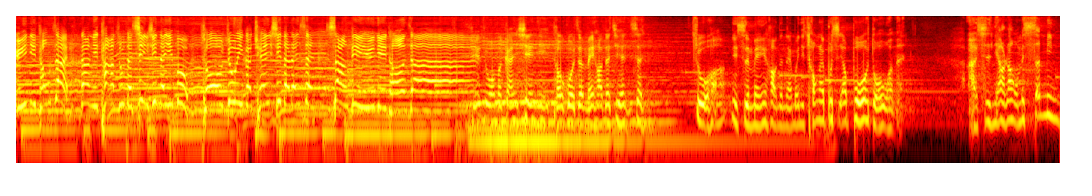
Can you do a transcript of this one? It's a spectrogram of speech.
与你同在，让你踏出的信心的一步，走出一个全新的人生。上帝与你同在。主，我们感谢你，透过这美好的见证，主啊，你是美好的那位，你从来不是要剥夺我们，而是你要让我们生命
